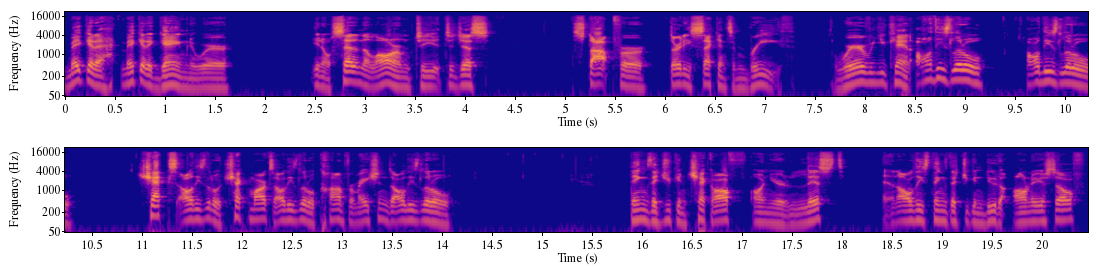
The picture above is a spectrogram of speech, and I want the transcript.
Make it a make it a game to where you know, set an alarm to to just stop for 30 seconds and breathe wherever you can. All these little all these little checks, all these little check marks, all these little confirmations, all these little things that you can check off on your list and all these things that you can do to honor yourself,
